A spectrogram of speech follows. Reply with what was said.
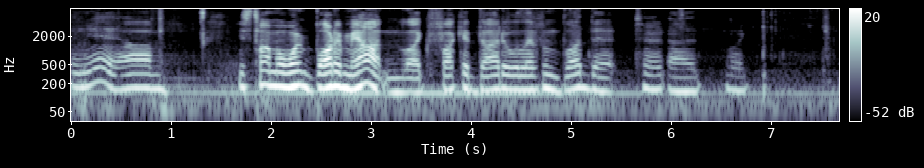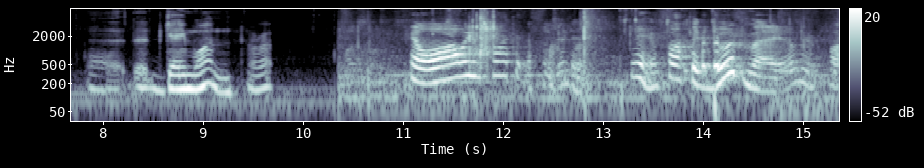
And yeah, um, this time I won't bottom out and like fucking die to 11 blood that turn, uh, like, uh, game one. All right. How are we? Fucking, yeah, fucking good, mate. Oh,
